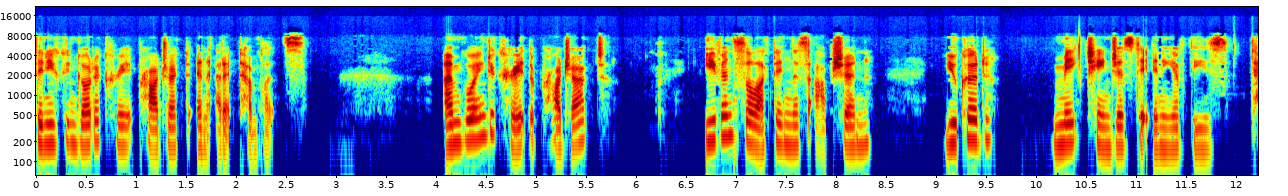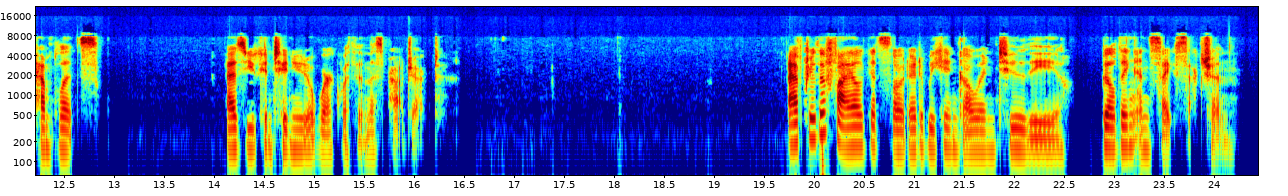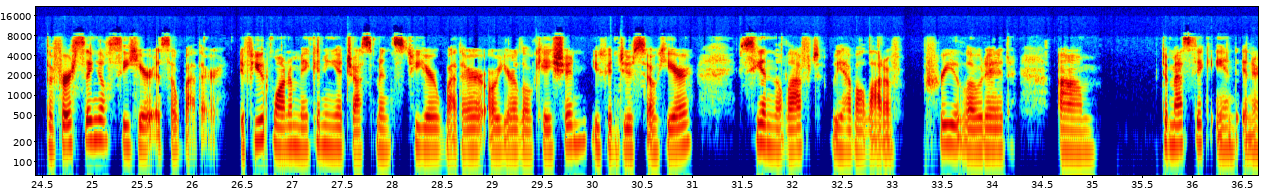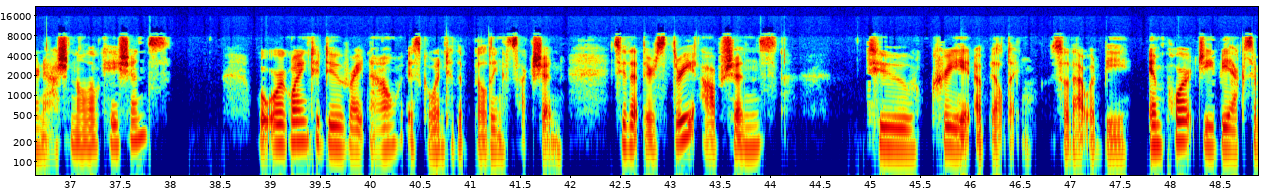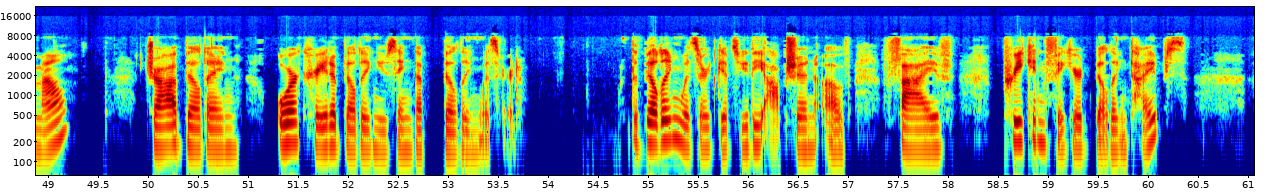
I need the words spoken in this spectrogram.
then you can go to create project and edit templates. I'm going to create the project. Even selecting this option, you could make changes to any of these templates as you continue to work within this project. After the file gets loaded, we can go into the building and site section. The first thing you'll see here is the weather. If you'd want to make any adjustments to your weather or your location, you can do so here. See in the left, we have a lot of preloaded um, domestic and international locations. What we're going to do right now is go into the building section. See that there's three options to create a building. So that would be import GBXML, draw a building, or create a building using the building wizard. The building wizard gives you the option of five pre-configured building types.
